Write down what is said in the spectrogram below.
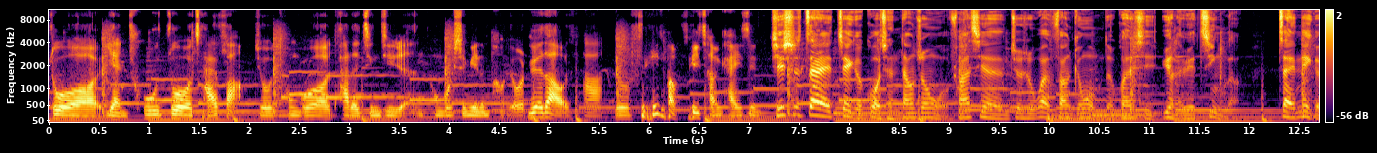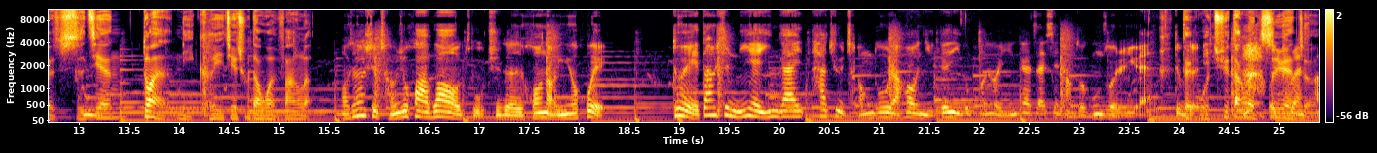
做演出、做采访，就通过他的经纪人，通过身边的朋友约到他，就非常非常开心。其实，在这个过程当中，我发现就是万方跟我们的关系越来越近了。在那个时间段，你可以接触到万方了。好像是城市画报组织的荒岛音乐会。对，当时你也应该，他去成都，然后你跟一个朋友应该在现场做工作人员，对不对？我去当了志愿者，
